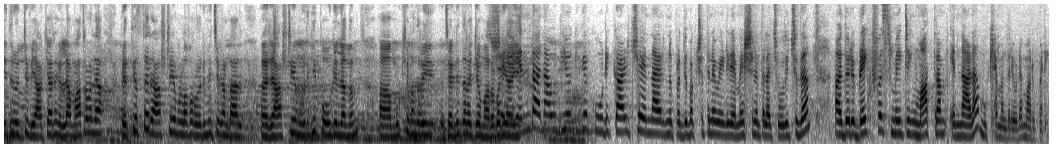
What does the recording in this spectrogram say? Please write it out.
ഇതിനൊരു ഇതിനൊറ്റ വ്യാഖ്യാനങ്ങളില്ല. മാത്രമല്ല വ്യത്യസ്ത രാഷ്ട്രീയമുള്ളവർ ഒരുമിച്ച് കണ്ടാൽ രാഷ്ട്രീയം ഒരുങ്ങിപ്പോകില്ലെന്നും മുഖ്യമന്ത്രി ചെന്നിത്തലയ്ക്ക് മറുപടിയായി എന്ത് അനൗദ്യോഗിക കൂടിക്കാഴ്ച എന്നായിരുന്നു പ്രതിപക്ഷത്തിന് വേണ്ടി രമേശ് ചെന്നിത്തല ചോദിച്ചത്. ഇതൊരു ബ്രേക്ക്ഫാസ്റ്റ് മീറ്റിംഗ് മാത്രം എന്നാണ് മുഖ്യമന്ത്രിയുടെ മറുപടി.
